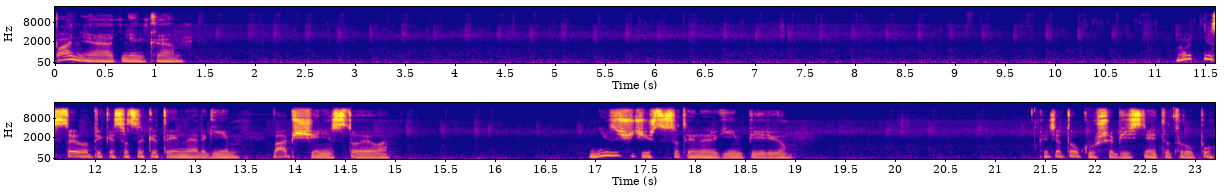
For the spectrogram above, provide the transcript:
Понятненько. Ну вот не стоило прикасаться к этой энергии. Вообще не стоило. Не защитишься с этой энергией Империю. Хотя толку уж объяснять эту трупу.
